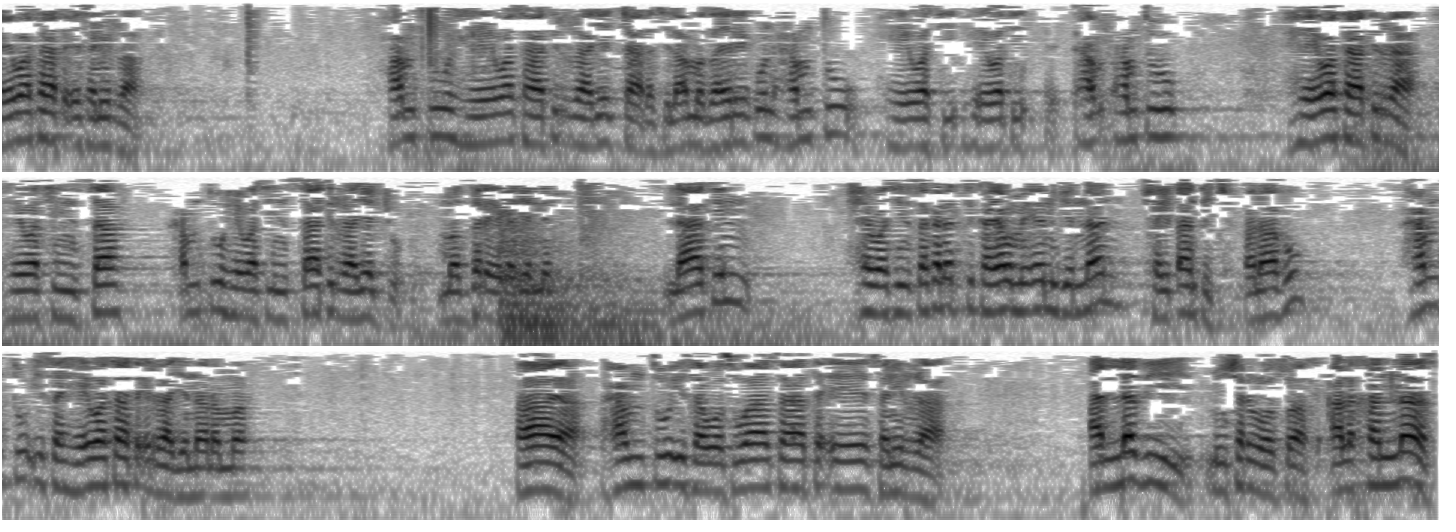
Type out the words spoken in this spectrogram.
heewasaa ta'e sanirraa hamtuu heewasaatirraa jechaadha silaa mazaahirri kun hamtuu hamtuu heewasaatirraa heewasiinsaa hamtuu heewasiinsaatirraa jechuu mazdara eega jenne laakiin heewasiinsa kanatti kaayamame eenyu jennaan shayxaanticha kanaafu hamtuu isa heewasaa ta'e jennaan amma hamtuu isa waswaasaa ta'ee sanirraa alladii min sharri waswaas alkannaas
